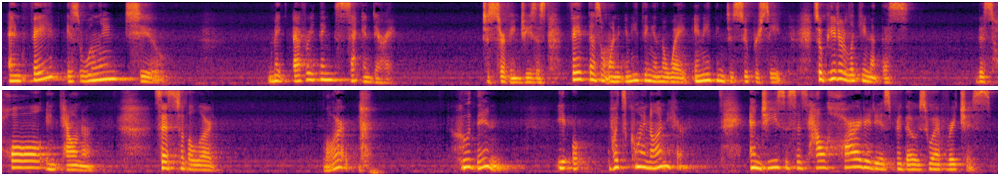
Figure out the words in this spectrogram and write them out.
And faith is willing to make everything secondary to serving Jesus. Faith doesn't want anything in the way, anything to supersede. So Peter, looking at this, this whole encounter, says to the Lord, Lord, who then? What's going on here? And Jesus says how hard it is for those who have riches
